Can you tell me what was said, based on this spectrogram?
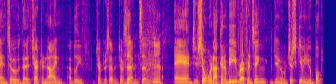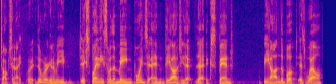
And so the chapter nine, I believe, chapter seven, chapter Seven, nine, seven, yeah. And so we're not going to be referencing, you know, just giving you a book talk tonight. We're, we're going to be explaining some of the main points and theology that, that expand beyond the book as well,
